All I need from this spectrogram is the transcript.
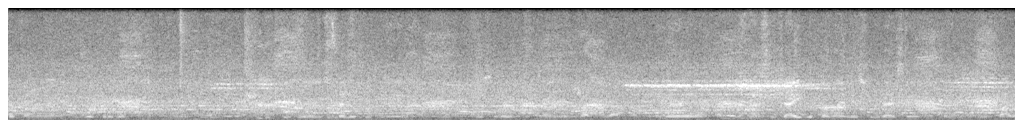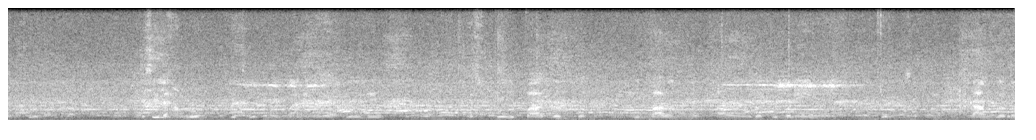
ती ट्युबवेलहरूबाट पनि हाम्रो प्रोजेक्ट सेलो दोस्रो अब यहाँ सिँचाइको तपाईँले सुविधा छैन तपाईँले उत्पादन के हुन्छ त्यसैले हाम्रो के थियो भने मानिसहरूले यसको उत्पादन उत्पादन हुने ठाउँ र त्यो पनि के भन्छ काम गर्न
